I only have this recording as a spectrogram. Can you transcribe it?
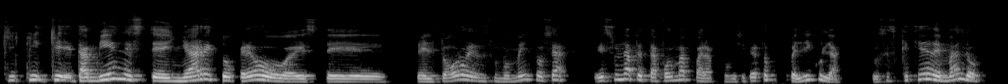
Que, que, que también este Iñárritu, creo, este, del Toro en su momento, o sea, es una plataforma para publicitar tu película. Entonces, ¿qué tiene de malo?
